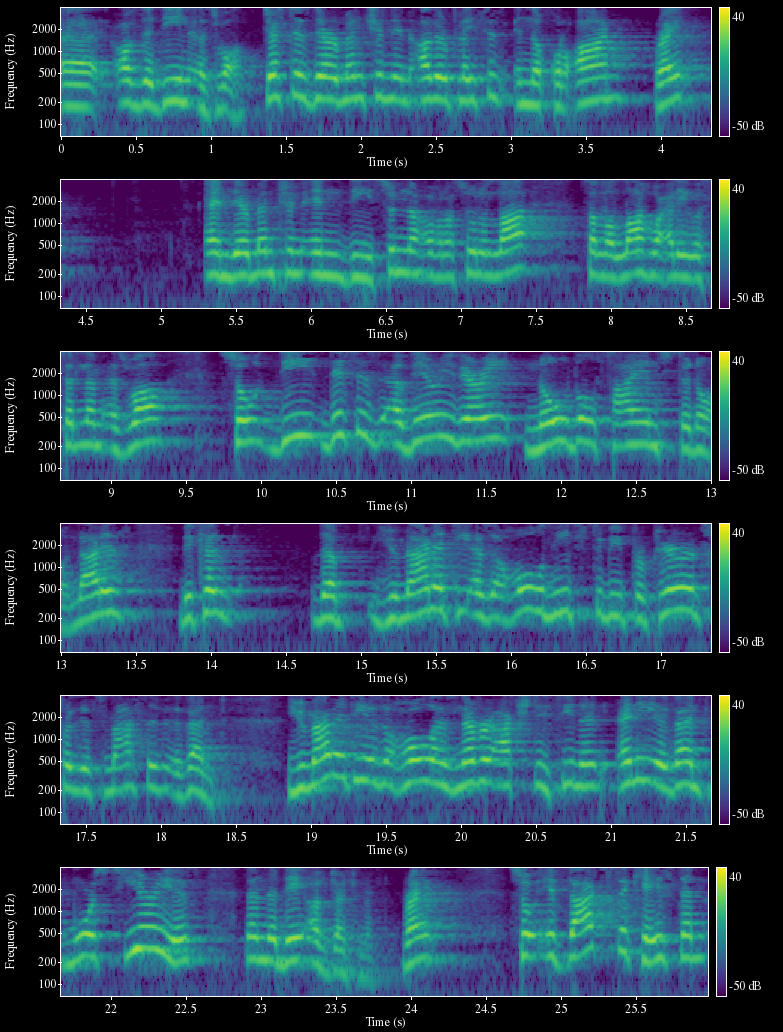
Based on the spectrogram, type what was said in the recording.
uh, of the deen as well. Just as they are mentioned in other places in the Qur'an, right? and they're mentioned in the Sunnah of Rasulullah sallallahu alaihi wasallam as well. So the, this is a very, very noble science to know. And that is because the humanity as a whole needs to be prepared for this massive event. Humanity as a whole has never actually seen any event more serious than the Day of Judgment, right? So if that's the case, then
